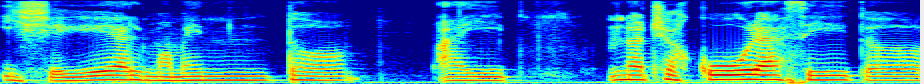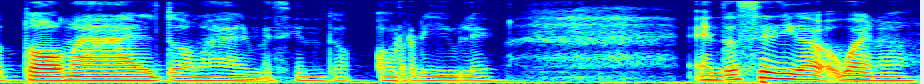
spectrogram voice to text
Y llegué al momento, ahí, noche oscura, así, todo, todo mal, todo mal, me siento horrible. Entonces digo, bueno,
